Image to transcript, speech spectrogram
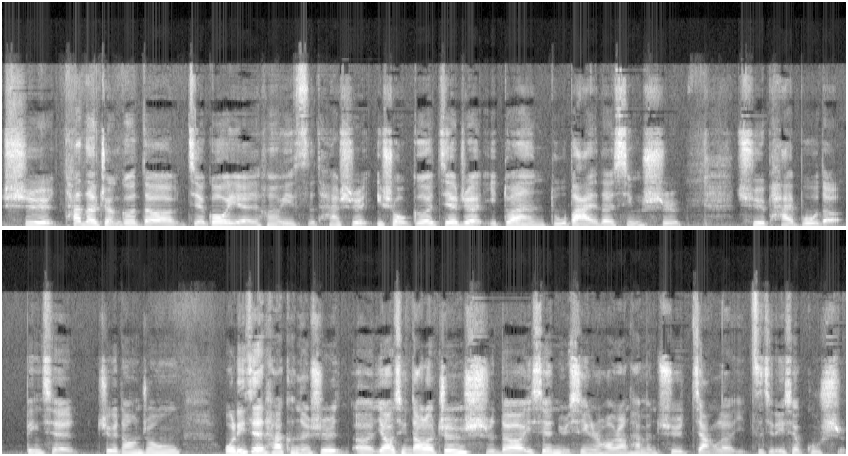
是它的整个的结构也很有意思，它是一首歌接着一段独白的形式去排布的，并且这个当中，我理解它可能是呃邀请到了真实的一些女性，然后让他们去讲了自己的一些故事，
